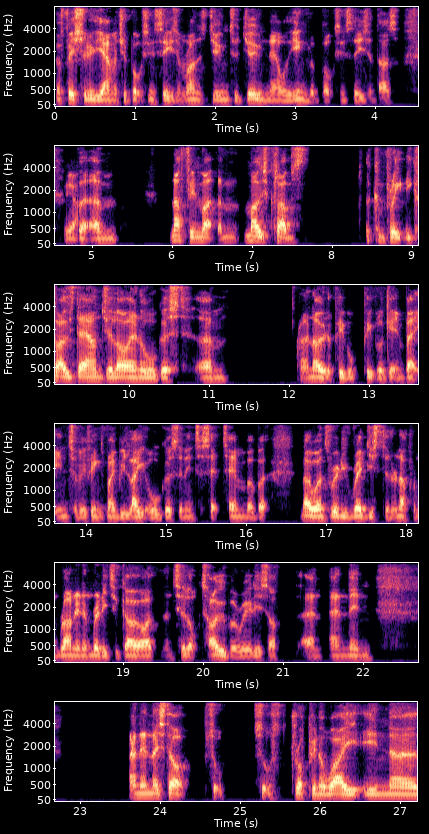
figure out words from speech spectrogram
officially the amateur boxing season runs June to June now, or the England boxing season does. Yeah. But um, nothing. Most clubs completely closed down July and August. Um, I know that people people are getting back into things maybe late August and into September, but no one's really registered and up and running and ready to go uh, until October really. So and and then and then they start sort of sort of dropping away in uh,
